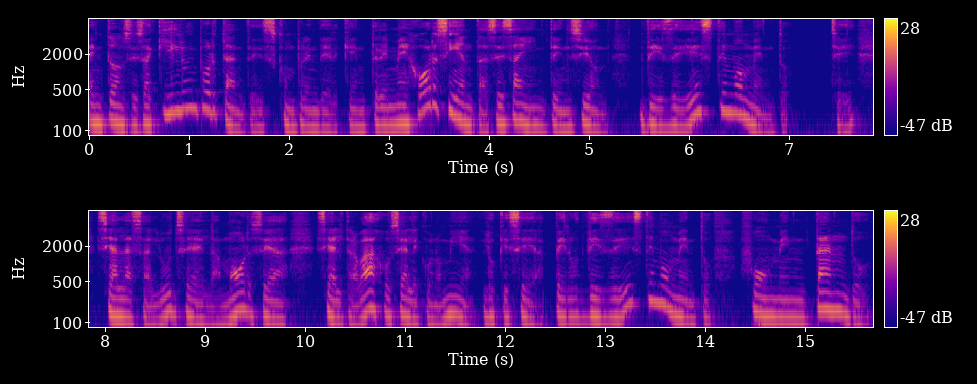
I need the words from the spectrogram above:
Entonces aquí lo importante es comprender que entre mejor sientas esa intención desde este momento, ¿sí? sea la salud, sea el amor, sea, sea el trabajo, sea la economía, lo que sea, pero desde este momento fomentando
